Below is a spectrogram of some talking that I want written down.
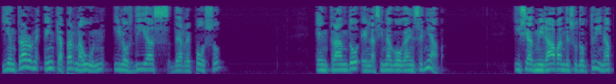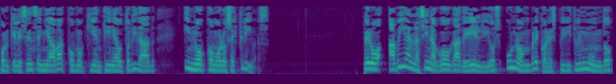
Y entraron en Capernaún y los días de reposo, entrando en la sinagoga enseñaba. Y se admiraban de su doctrina porque les enseñaba como quien tiene autoridad y no como los escribas. Pero había en la sinagoga de Helios un hombre con espíritu inmundo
